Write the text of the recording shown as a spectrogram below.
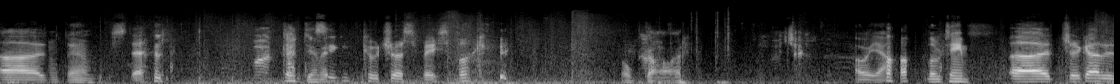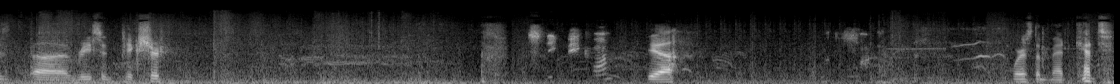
Uh, Oh damn. Stan. But God damn it. Seen Kutra's Facebook. Oh God. let me check. Oh yeah, blue team. Uh, check out his uh recent picture. Sneak peek one? Yeah. What the fuck? Where's the med kit?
